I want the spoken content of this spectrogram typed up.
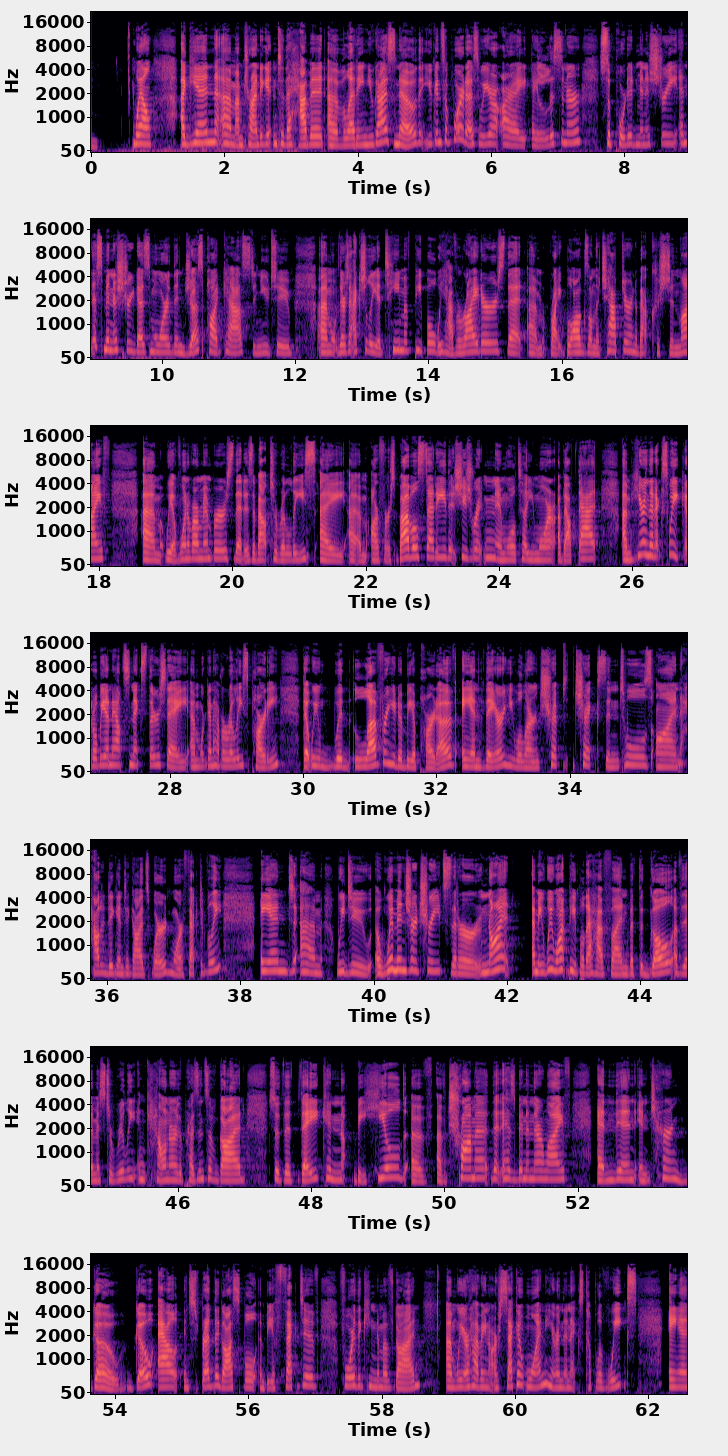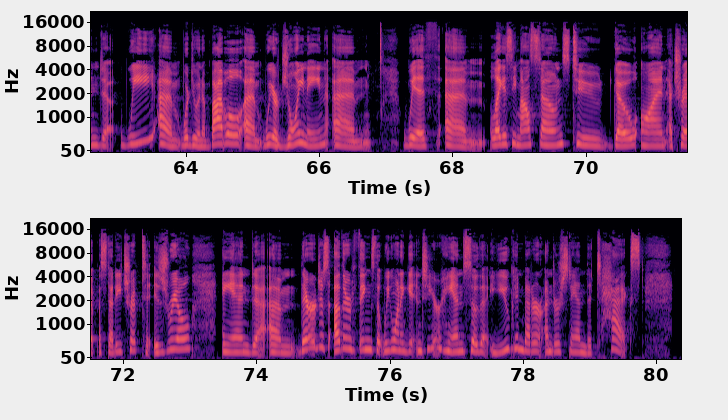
Well, again, um, I'm trying to get into the habit of letting you guys know that you can support us. We are, are a, a, listener supported ministry, and this ministry does more than just podcasts and YouTube. Um, there's actually a team of people. We have writers that um, write blogs on the chapter and about Christian life. Um, we have one of our members that is about to release a um, our first Bible study that she's written, and we'll tell you more about that um, here in the next week. It'll be announced next Thursday, and we're going to have a release party that we would love for you to be a part of. And there you will learn trips, tricks, and tools on how to dig into God's Word more effectively. And um, we do a women's retreats that are not I mean, we want people to have fun, but the goal of them is to really encounter the presence of God so that they can be healed of, of trauma that has been in their life and then in turn go, go out and spread the gospel and be effective for the kingdom of God. Um, we are having our second one here in the next couple of weeks, and we um, we're doing a Bible. Um, we are joining um, with um, Legacy Milestones to go on a trip, a study trip to Israel. And um, there are just other things that we want to get into your hands so that you can better understand the text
